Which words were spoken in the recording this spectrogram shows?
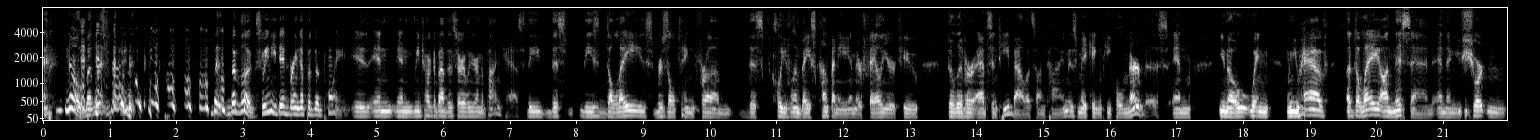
no, but, but but look, Sweeney did bring up a good point. Is and and we talked about this earlier in the podcast. The this these delays resulting from this Cleveland-based company and their failure to deliver absentee ballots on time is making people nervous. And you know when when you have a delay on this end and then you shorten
